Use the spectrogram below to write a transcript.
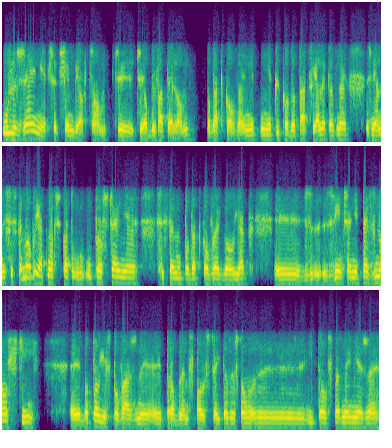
ulżenie przedsiębiorcom czy, czy obywatelom, podatkowe, nie, nie, tylko dotacje, ale pewne zmiany systemowe, jak na przykład uproszczenie systemu podatkowego, jak y, zwiększenie pewności E, bo to jest poważny e, problem w Polsce i to zresztą i to w pewnej mierze,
